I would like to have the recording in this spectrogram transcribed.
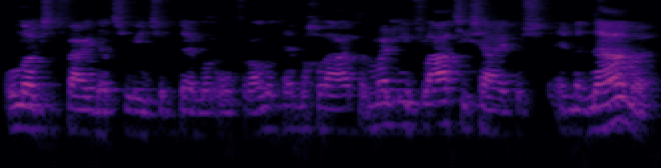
Ondanks het feit dat ze in september onveranderd hebben gelaten. Maar die inflatiecijfers, en met name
